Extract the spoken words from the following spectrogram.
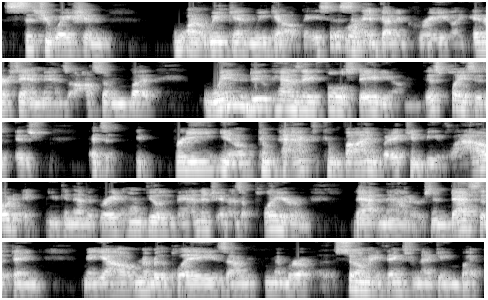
situation on a weekend, week out basis, and they've got a great like Enter Sandman's awesome. But when Duke has a full stadium, this place is is it's pretty you know compact, confined, but it can be loud. It, you can have a great home field advantage, and as a player, that matters, and that's the thing. I mean, yeah, I'll remember the plays. I remember uh, so many things from that game, but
